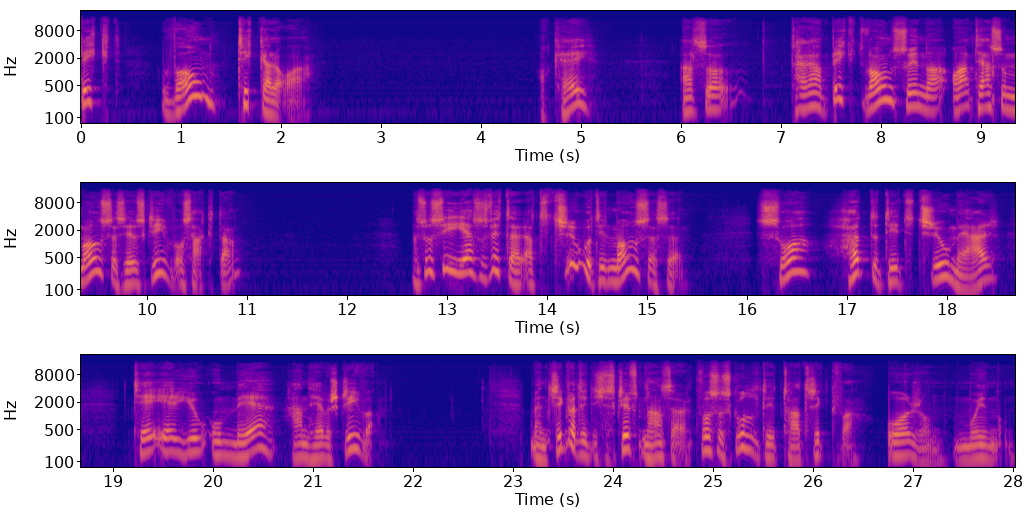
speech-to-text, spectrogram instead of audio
byggt vogn tikkare av ok, altså, det har bygd vognsyna og det er som Moses har skrivet og sagt det. Men så sier Jesus vidt her at tro til Moses, så høtte tid tro mer, det er jo om meg han har skrivet. Men tryggva tid ikke skriften hans her, hva så skulle tid ta tryggva, åren, munnen.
